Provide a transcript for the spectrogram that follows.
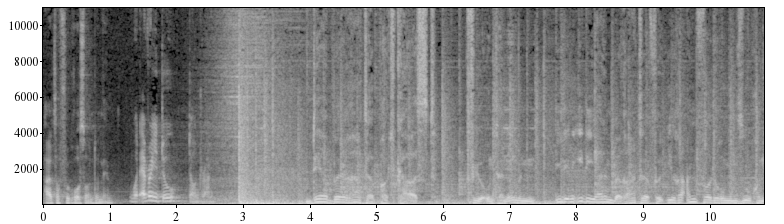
als auch für große Unternehmen. Whatever you do, don't run. Der Berater-Podcast. Für Unternehmen, die den idealen Berater für ihre Anforderungen suchen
